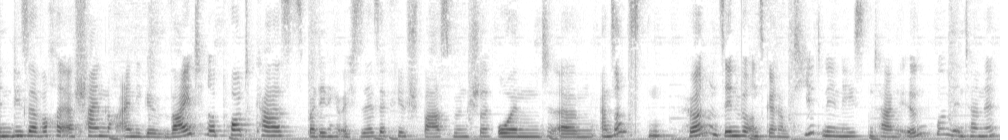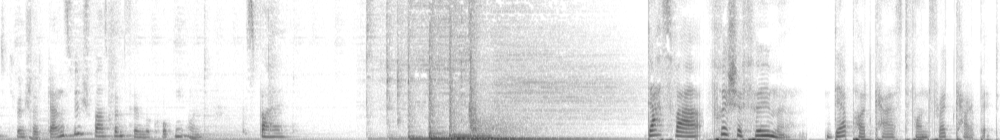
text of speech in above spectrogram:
In dieser Woche erscheinen noch einige weitere Podcasts, bei denen ich euch sehr, sehr viel Spaß wünsche. Und ähm, ansonsten hören und sehen wir uns garantiert in den nächsten Tagen irgendwo im Internet. Ich wünsche euch ganz viel Spaß beim Filme gucken und bis bald. Das war Frische Filme, der Podcast von Fred Carpet.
